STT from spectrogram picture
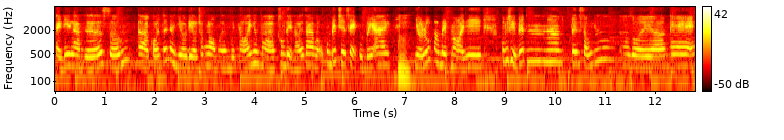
phải đi làm từ sớm. À, có rất là nhiều điều trong lòng mình muốn nói nhưng mà không thể nói ra và cũng không biết chia sẻ cùng với ai. Ừ. nhiều lúc mà mệt mỏi thì cũng chỉ biết à, lên sóng à, rồi à, nghe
